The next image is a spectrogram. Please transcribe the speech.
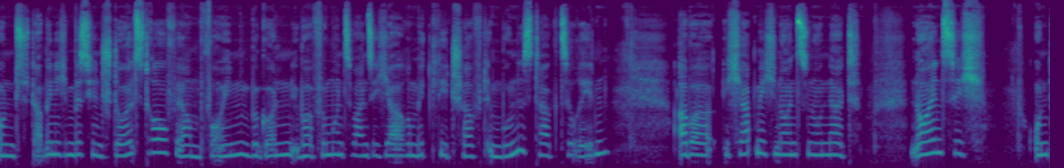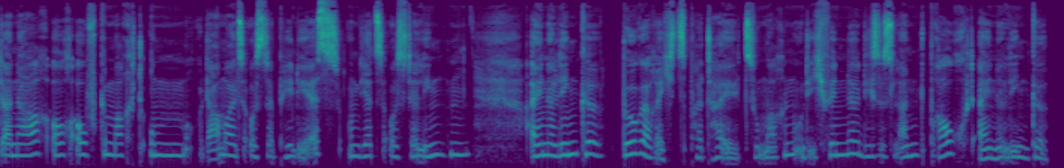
Und da bin ich ein bisschen stolz drauf. Wir haben vorhin begonnen, über 25 Jahre Mitgliedschaft im Bundestag zu reden. Aber ich habe mich 1990 und danach auch aufgemacht, um damals aus der PDS und jetzt aus der Linken eine linke Bürgerrechtspartei zu machen. Und ich finde, dieses Land braucht eine linke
